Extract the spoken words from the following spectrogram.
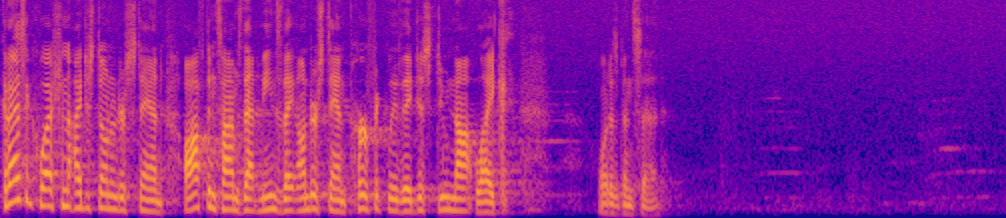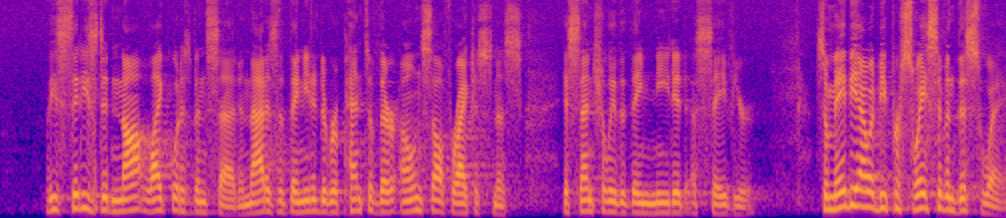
Could I ask a question? I just don't understand. Oftentimes, that means they understand perfectly. They just do not like what has been said. These cities did not like what has been said, and that is that they needed to repent of their own self righteousness, essentially, that they needed a Savior. So maybe I would be persuasive in this way.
